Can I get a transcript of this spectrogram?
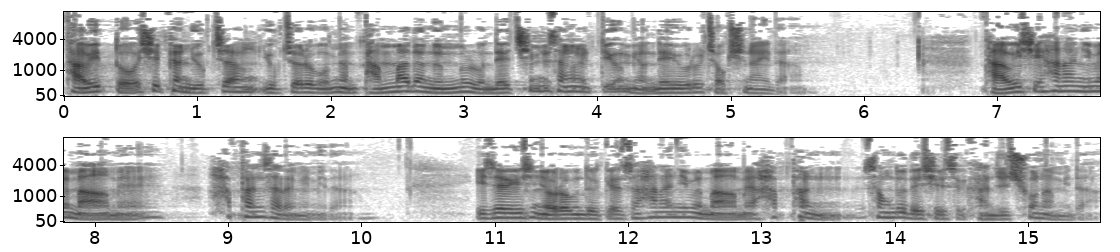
다윗도 시편 6장 6절을 보면 밤마다 눈물로 내 침상을 띄우며 내 요를 적시나이다. 다윗이 하나님의 마음에 합한 사람입니다. 이 자리에 계신 여러분들께서 하나님의 마음에 합한 성도 되실 수 간절히 축원합니다.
